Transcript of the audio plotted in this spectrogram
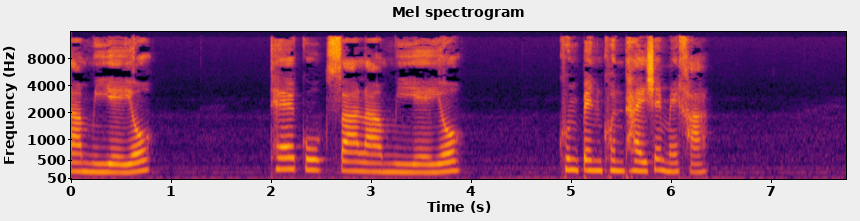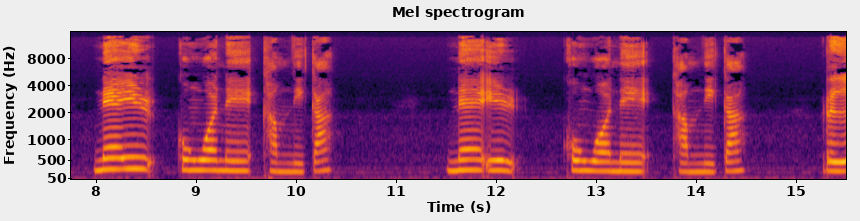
ลัมมิเยโยเทกุกซาลัมมิเยโยคุณเป็นคนไทยใช่ไหมคะ내일 공원에 갑니까 내일 공원에 갑니까 หรือ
